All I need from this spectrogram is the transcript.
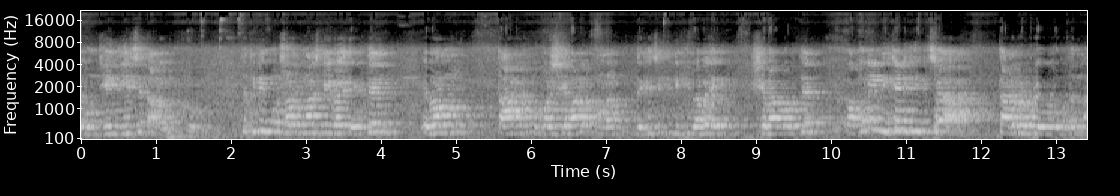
এবং যে দিয়েছে তারও ভাগ্য। তো তিনি মহারাজকে এইভাবে দেখতেন এবং তার উপর সেবার আমরা দেখেছি তিনি কীভাবে সেবা করতেন। কখনই নিজের ইচ্ছা তার উপর প্রয়োগ করতেন না।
